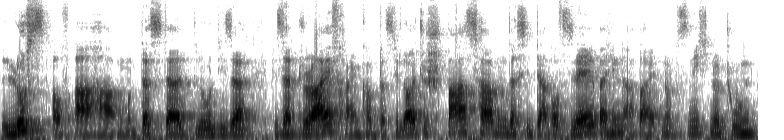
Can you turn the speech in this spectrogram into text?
Lust auf A haben und dass da so dieser, dieser Drive reinkommt, dass die Leute Spaß haben, dass sie darauf selber hinarbeiten und es nicht nur tun,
